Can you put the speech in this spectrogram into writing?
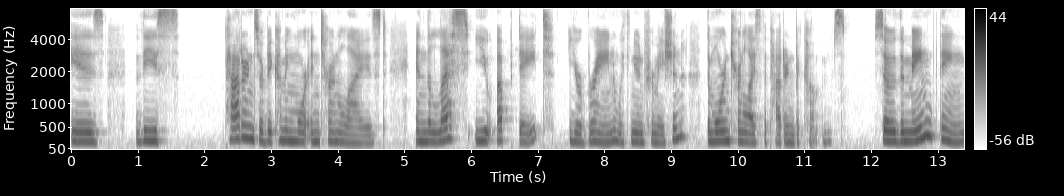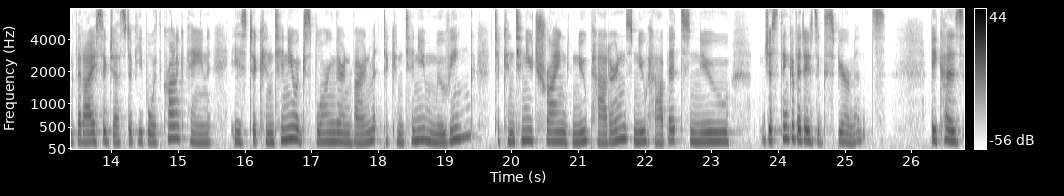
is these patterns are becoming more internalized, and the less you update your brain with new information, the more internalized the pattern becomes. So, the main thing that I suggest to people with chronic pain is to continue exploring their environment, to continue moving, to continue trying new patterns, new habits, new, just think of it as experiments. Because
